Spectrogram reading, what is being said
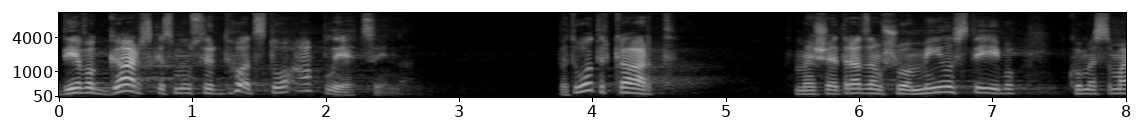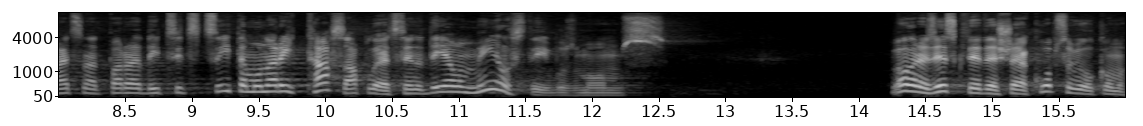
Dieva gars, kas mums ir dots, to apliecina. Bet otrkārt, mēs šeit redzam šo mīlestību, ko mēs esam aicināti parādīt cits citam, un arī tas apliecina Dieva mīlestību uz mums. Vēlreiz ieskatieties šajā kopsavilkuma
